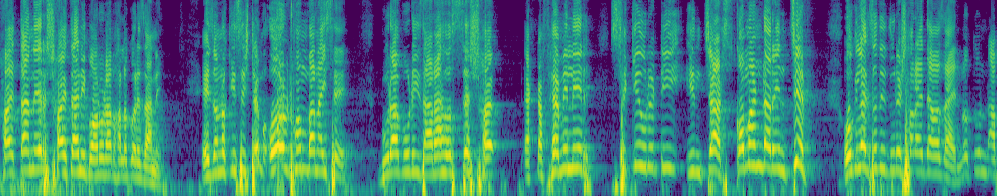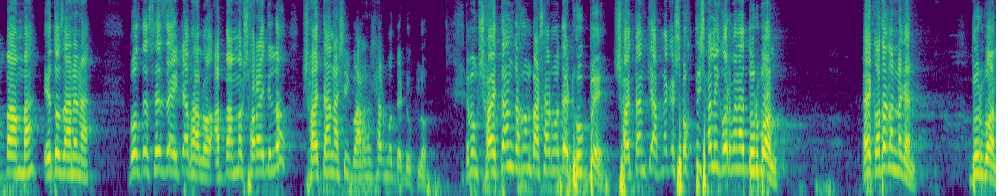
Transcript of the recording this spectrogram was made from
শয়তানের শয়তানি বড়রা ভালো করে জানে। এই জন্য কি সিস্টেম ওল্ড হোম বানাইছে। বুড়া বুড়ি যারা হচ্ছে একটা ফ্যামিলির security in charge commander in chief ওগুলা যদি দূরে সরাই দেওয়া যায়, নতুন আব্বা আম্মা, এ তো জানে না। বলতেছে যে এটা ভালো। আব্বা আম্মা সরাই দিল, শয়তান আসি বাসার মধ্যে ঢুকলো। এবং শয়তান যখন বাসার মধ্যে ঢুকবে, শয়তান কি আপনাকে শক্তিশালী করবে না দুর্বল? এই কথা কন না কেন? দুর্বল।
